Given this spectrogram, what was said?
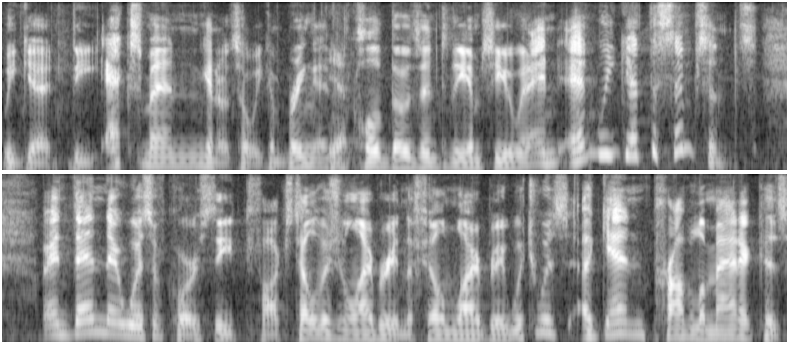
we get the x-men you know so we can bring and Yeah. clothe those into the mcu and and we get the simpsons and then there was, of course, the Fox Television Library and the Film Library, which was, again, problematic because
